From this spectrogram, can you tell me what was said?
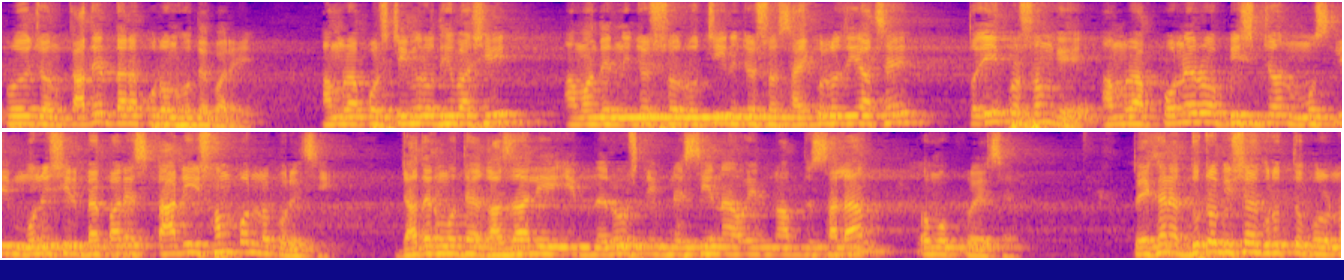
প্রয়োজন কাদের দ্বারা পূরণ হতে পারে। আমরা পশ্চিমের অধিবাসী, আমাদের নিজস্ব রুচি, নিজস্ব সাইকোলজি আছে তো এই প্রসঙ্গে আমরা পনেরো, বিশ জন মুসলিম মনীষীর ব্যাপারে স্টাডি সম্পন্ন করেছি, যাদের মধ্যে গাজালি ইবনে রুশ ইবনে সিনা ও ইবনে আব্দুল সালাম প্রমুখ রয়েছে। তো এখানে দুটো বিষয় গুরুত্বপূর্ণ,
